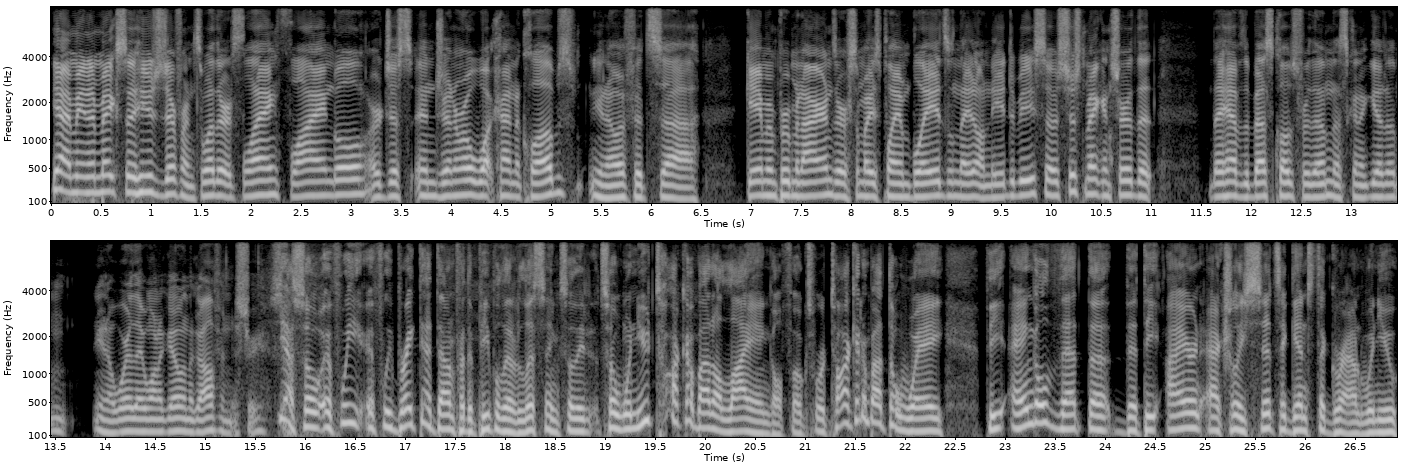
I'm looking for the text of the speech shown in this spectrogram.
yeah, I mean, it makes a huge difference whether it's length, lie angle, or just in general what kind of clubs. You know, if it's uh, game improvement irons or somebody's playing blades when they don't need to be. So it's just making sure that they have the best clubs for them. That's going to get them, you know, where they want to go in the golf industry. Yeah, so if we if we break that down for the people that are listening, so they, so when you talk about a lie angle, folks, we're talking about the way the angle that the that the iron actually sits against the ground when you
